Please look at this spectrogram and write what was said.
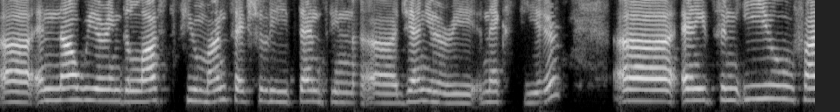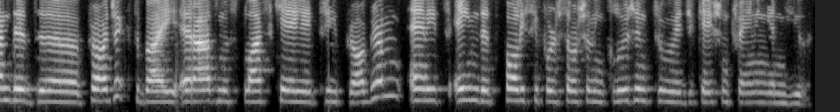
uh, and now we are in the last few months, actually it ends in uh, January next year. Uh, and it's an EU-funded uh, project by Erasmus Plus KA3 program, and it's aimed at policy for social inclusion through education, training, and youth.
